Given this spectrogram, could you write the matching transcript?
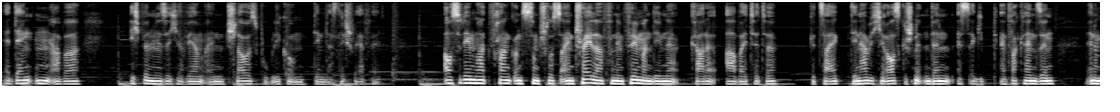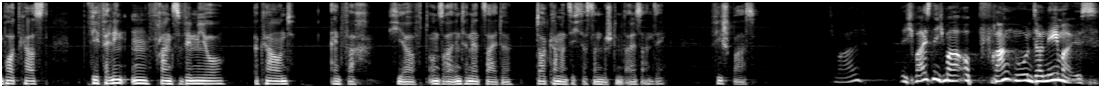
erdenken, aber ich bin mir sicher, wir haben ein schlaues Publikum, dem das nicht schwerfällt. Außerdem hat Frank uns zum Schluss einen Trailer von dem Film, an dem er gerade arbeitete, gezeigt. Den habe ich hier rausgeschnitten, denn es ergibt einfach keinen Sinn in einem Podcast. Wir verlinken Franks Vimeo-Account einfach hier auf unserer Internetseite. Dort kann man sich das dann bestimmt alles ansehen. Viel Spaß. Ich weiß nicht mal, ob Frank ein Unternehmer ist.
